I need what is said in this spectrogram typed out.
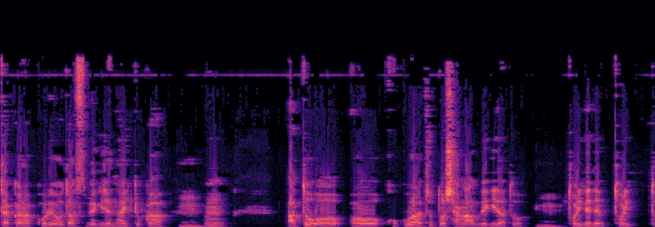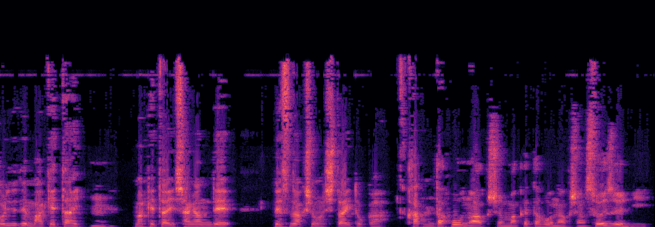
だからこれを出すべきじゃないとか、うんうん。あと、おここはちょっとしゃがむべきだと。うん取り手で、取り、取り手で負けたい。うん負けたい。しゃがんで別のアクションをしたいとか。勝った方のアクション、負けた方のアクション、それぞれに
